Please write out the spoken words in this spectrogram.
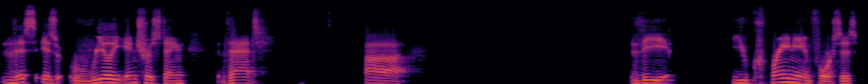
this is really interesting that uh, the Ukrainian forces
